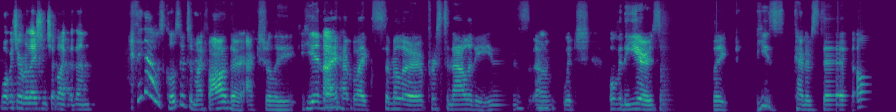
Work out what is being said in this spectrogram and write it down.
What was your relationship like with them? I think I was closer to my father actually. He and I have like similar personalities, um, which over the years, like he's kind of said, "Oh,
